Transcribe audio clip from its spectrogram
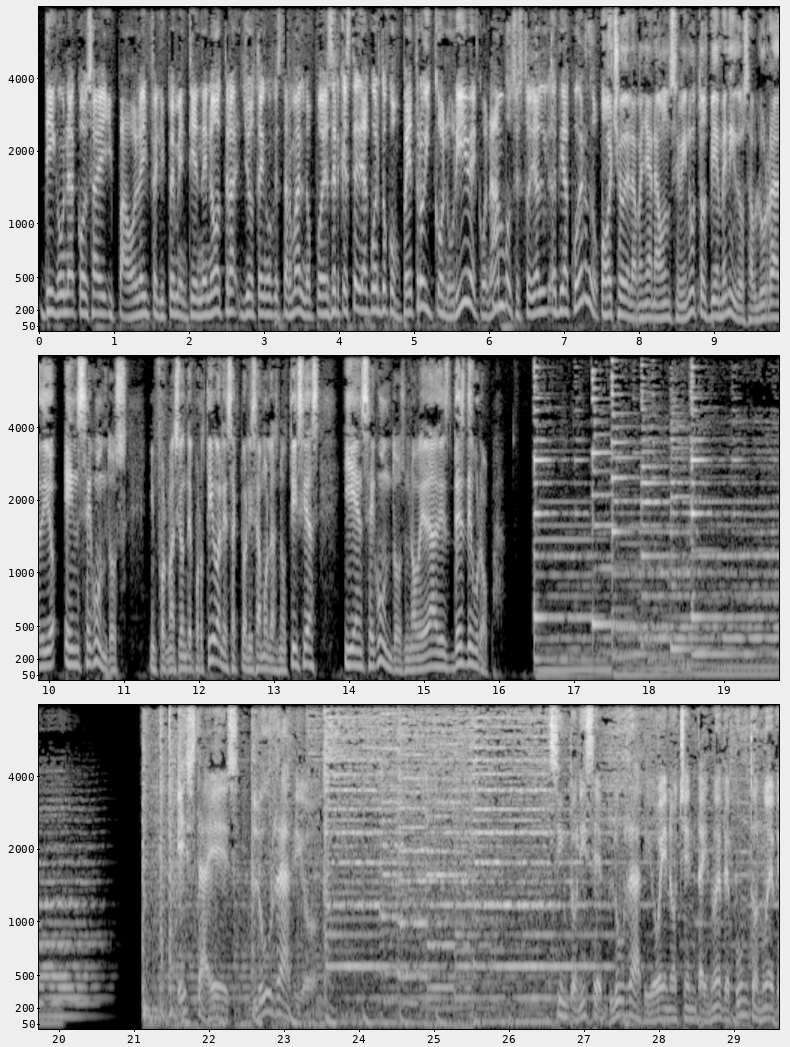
digo una cosa y Paola y Felipe me entienden otra, yo tengo que estar mal. No puede ser que esté de acuerdo con Petro y con Uribe, con ambos estoy de acuerdo. 8 de la mañana, 11 minutos. Bienvenidos a Blue Radio en segundos. Información deportiva, les actualizamos las noticias y en segundos, novedades desde Europa. Esta es Blue Radio. Sintonice Blue Radio en 89.9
